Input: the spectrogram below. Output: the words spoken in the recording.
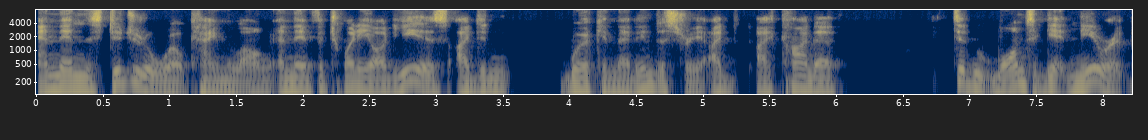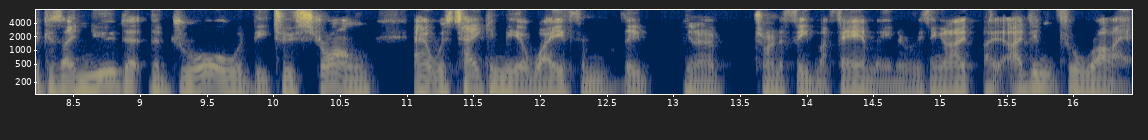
And then this digital world came along. And then for 20 odd years, I didn't work in that industry. I, I kind of didn't want to get near it because I knew that the draw would be too strong and it was taking me away from the, you know, trying to feed my family and everything. And I, I, I didn't feel right.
